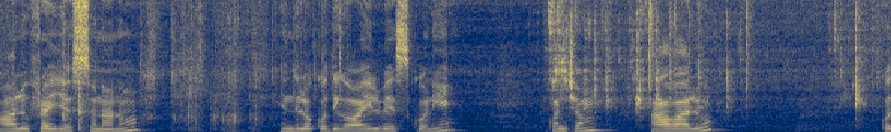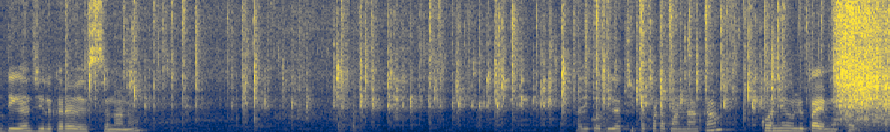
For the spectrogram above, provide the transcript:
ఆలు ఫ్రై చేస్తున్నాను. ఇందులో కొద్దిగా ఆయిల్ వేసుకొని కొంచెం ఆవాలు కొద్దిగా జీలకర్ర వేస్తున్నాను. అది కొద్దిగా చిట్టపట పన్నాక కొన్ని ఉల్లిపాయ ముక్కలు.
